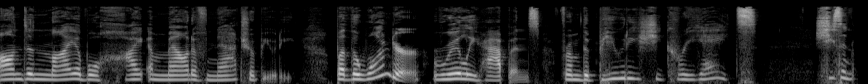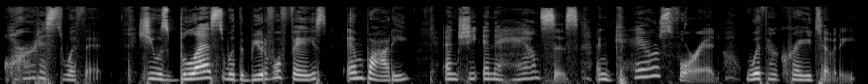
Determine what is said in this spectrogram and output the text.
undeniable high amount of natural beauty, but the wonder really happens from the beauty she creates. She's an artist with it. She was blessed with a beautiful face and body, and she enhances and cares for it with her creativity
